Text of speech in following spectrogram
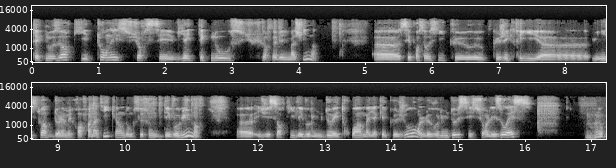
Technosaur, qui est tourné sur ces vieilles technos, sur ces vieilles machines. Euh, c'est pour ça aussi que, que j'écris euh, une histoire de la micro-informatique. Hein. donc, ce sont des volumes. Euh, j'ai sorti les volumes 2 et 3 bah, il y a quelques jours. Le volume 2, c'est sur les OS. Mhm. Donc,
